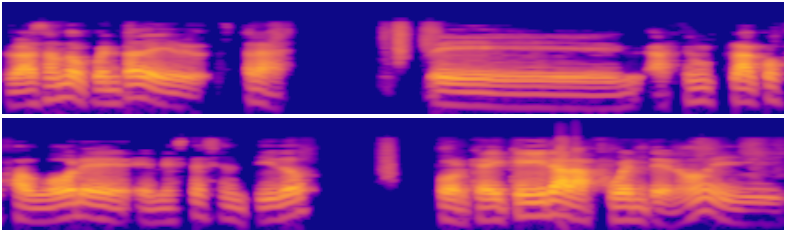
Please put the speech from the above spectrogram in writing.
te vas dando cuenta de, ostras, eh, hace un flaco favor eh, en este sentido porque hay que ir a la fuente, ¿no? Y,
